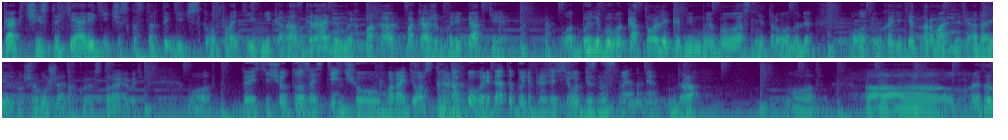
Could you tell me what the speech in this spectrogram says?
как чисто теоретическо-стратегического противника, разграбим их, покажем, ребятки, вот были бы вы католиками, мы бы вас не тронули. Вот, и уходить. Это нормально для феодализма, шевуше такое устраивать. Вот. То есть еще до застенчивого мародерства такого ребята были прежде всего бизнесменами? Да. Вот. А, это,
